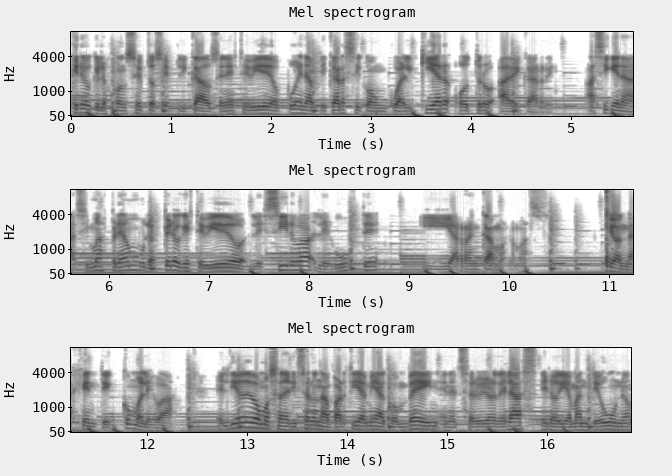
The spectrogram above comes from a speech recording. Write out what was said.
creo que los conceptos explicados en este video pueden aplicarse con cualquier otro AD Carry. Así que nada, sin más preámbulo, espero que este video les sirva, les guste y arrancamos nomás. ¿Qué onda gente? ¿Cómo les va? El día de hoy vamos a analizar una partida mía con Bane en el servidor de LAS, Hero Diamante 1.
